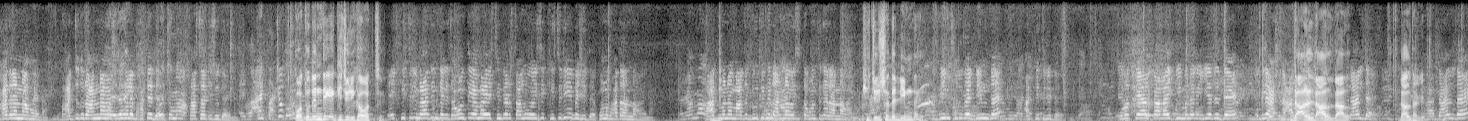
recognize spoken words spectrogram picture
ভাত রান্না হয় না। ভাত যদি রান্না হয় খালি ভাতে দেয়। তাছাড়া কিছু দেয় না। কতদিন থেকে খিচুড়ি খাওয়াচ্ছে? এই খিচড়ি মেলা দিন থেকে যখন থেকে আমার এই সেন্টার চালু হয়েছে খিচড়ি বেশি দেয় কোনো ভাত রান্না হয় না। ভাত মানে মাঝে দুই তিন দিন রান্না হয়েছে তখন থেকে রান্না হয় খিচুড়ির সাথে ডিম দেয়? ডিম শুধু করে ডিম দেয় আর খিচড়ি দেয়। কোনো তেল কালাই কি মানে ইয়ে যে দেয় এগুলো আসে না। ডাল ডাল ডাল। ডাল দেয়। ডাল থাকে? হ্যাঁ ডাল দেয়।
